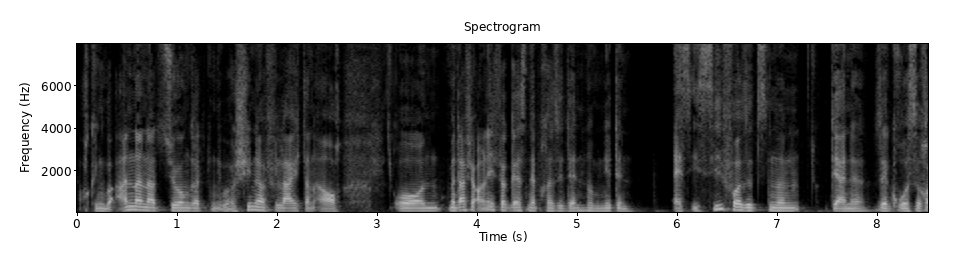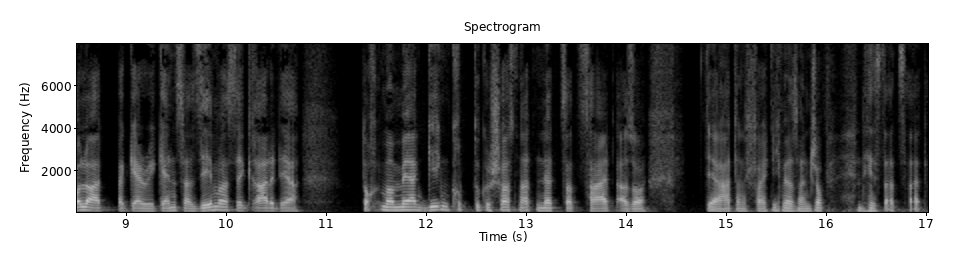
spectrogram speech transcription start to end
auch gegenüber anderen Nationen, gerade gegenüber China vielleicht dann auch. Und man darf ja auch nicht vergessen, der Präsident nominiert den SEC-Vorsitzenden, der eine sehr große Rolle hat. Bei Gary Gensler sehen wir es ja gerade, der doch immer mehr gegen Krypto geschossen hat in letzter Zeit. Also der hat dann vielleicht nicht mehr seinen Job in nächster Zeit.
